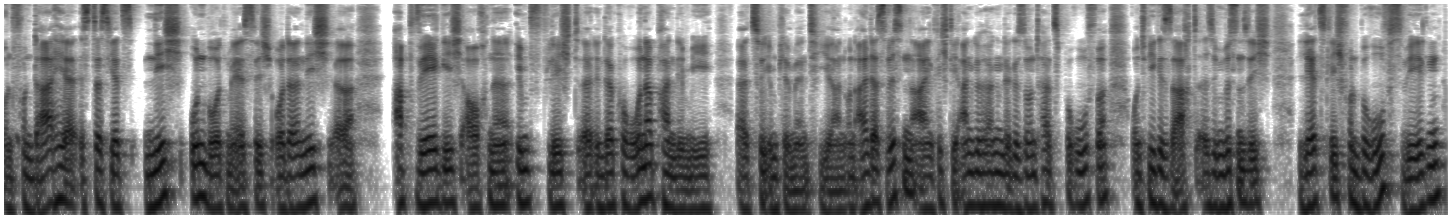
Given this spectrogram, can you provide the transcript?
Und von daher ist das jetzt nicht unbotmäßig oder nicht äh, abwägig, auch eine Impfpflicht äh, in der Corona-Pandemie äh, zu implementieren. Und all das wissen eigentlich die Angehörigen der Gesundheitsberufe. Und wie gesagt, äh, sie müssen sich letztlich von Berufswegen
